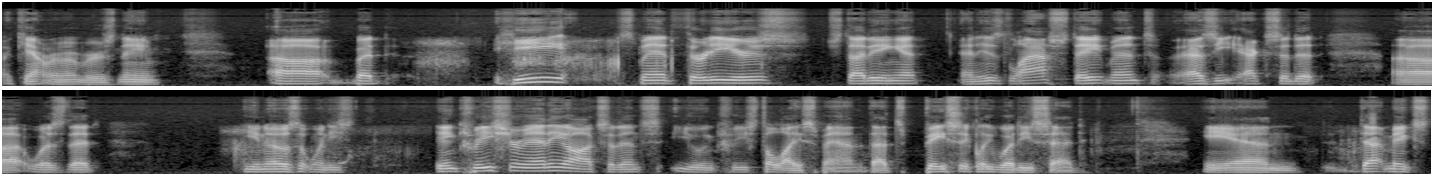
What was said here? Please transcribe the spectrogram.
I can't remember his name, uh, but he spent 30 years studying it, and his last statement as he exited uh, was that he knows that when he increase your antioxidants, you increase the lifespan. That's basically what he said. And that makes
